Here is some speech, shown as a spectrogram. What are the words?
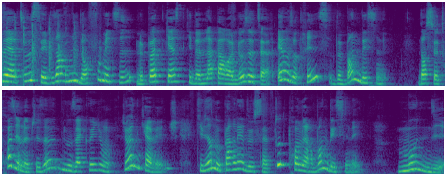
toutes et à tous et bienvenue dans Fumetti, le podcast qui donne la parole aux auteurs et aux autrices de bandes dessinées. Dans ce troisième épisode, nous accueillons Johan Cavage qui vient nous parler de sa toute première bande dessinée, Moondir.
